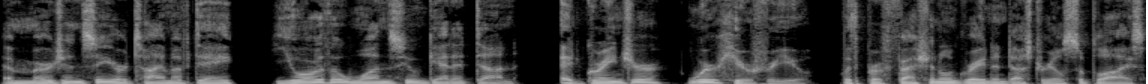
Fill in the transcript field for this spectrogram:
emergency, or time of day, you're the ones who get it done. At Grainger, we're here for you with professional grade industrial supplies.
